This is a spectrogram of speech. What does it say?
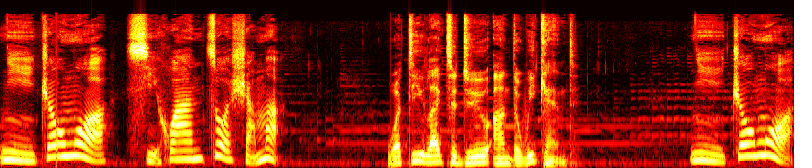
你周末喜欢做什么？ What do you like to do on the weekend? 你周末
